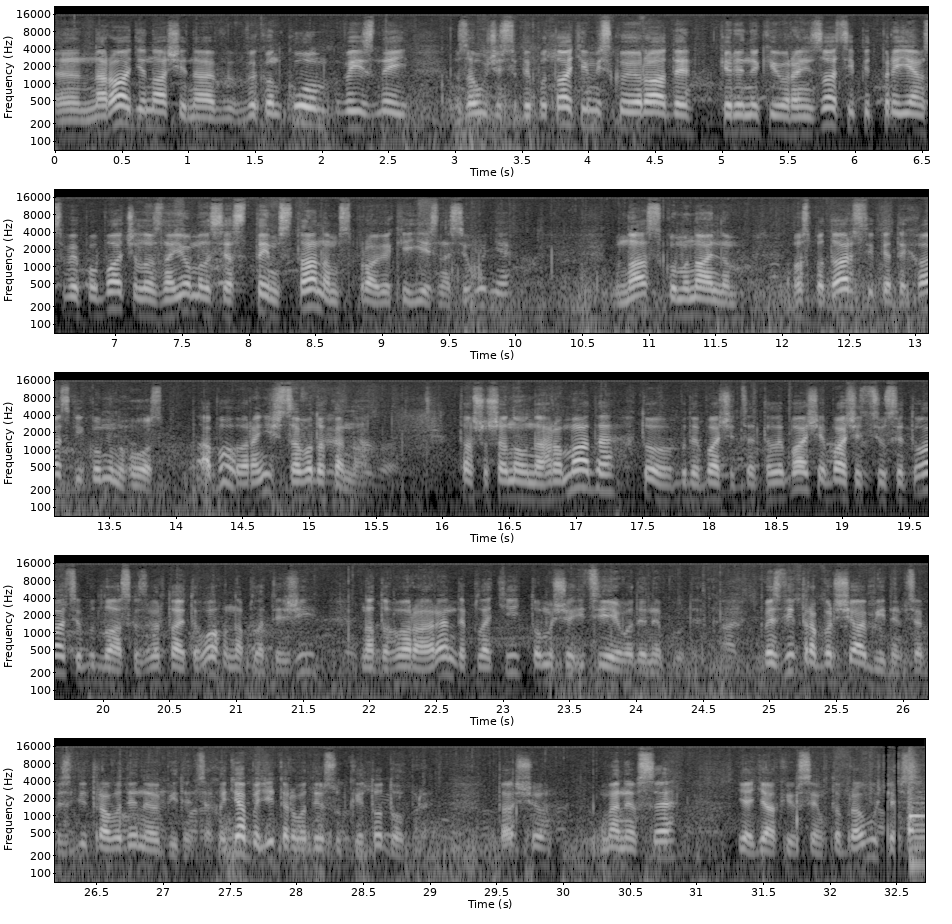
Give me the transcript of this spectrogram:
е, нараді нашій, на виконком виїзний, за участю депутатів міської ради, керівників організацій, підприємств, ви побачили, ознайомилися з тим станом справ, який є на сьогодні у нас в комунальному господарстві П'ятихатський комунгосп, або раніше це водоканал. Так що, шановна громада, хто буде бачити це телебачення, бачить цю ситуацію, будь ласка, звертайте увагу на платежі, на договори оренди, платіть, тому що і цієї води не буде. Без літра борща обійдемося, без літра води не обійдемося. Хоча б літр води в сутки, то добре. Так що в мене все. Я дякую всім, хто брав участь.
